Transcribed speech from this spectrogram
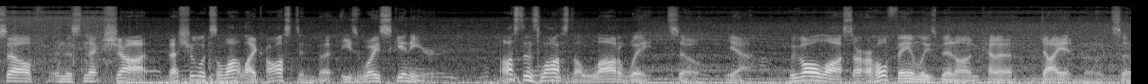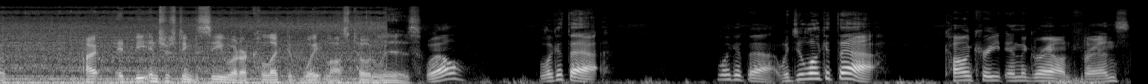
Yourself in this next shot, that sure looks a lot like Austin, but he's way skinnier. Austin's lost a lot of weight, so yeah. We've all lost, our, our whole family's been on kind of diet mode, so I, it'd be interesting to see what our collective weight loss total is. Well, look at that. Look at that. Would you look at that? Concrete in the ground, friends.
